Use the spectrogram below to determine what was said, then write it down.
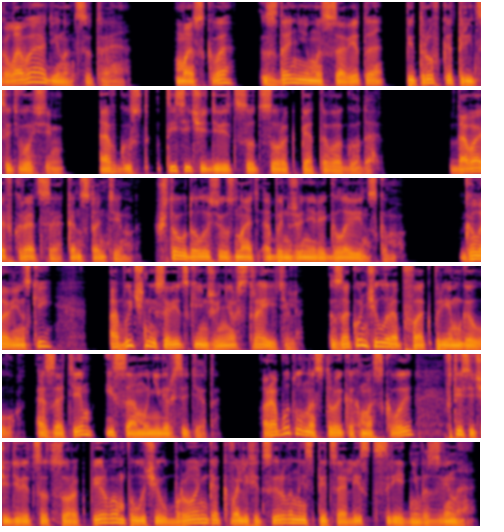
Глава 11. Москва. Здание Моссовета. Петровка, 38. Август 1945 года. Давай вкратце, Константин. Что удалось узнать об инженере Головинском? Головинский – обычный советский инженер-строитель. Закончил рабфак при МГУ, а затем и сам университет. Работал на стройках Москвы, в 1941 получил бронь как квалифицированный специалист среднего звена.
